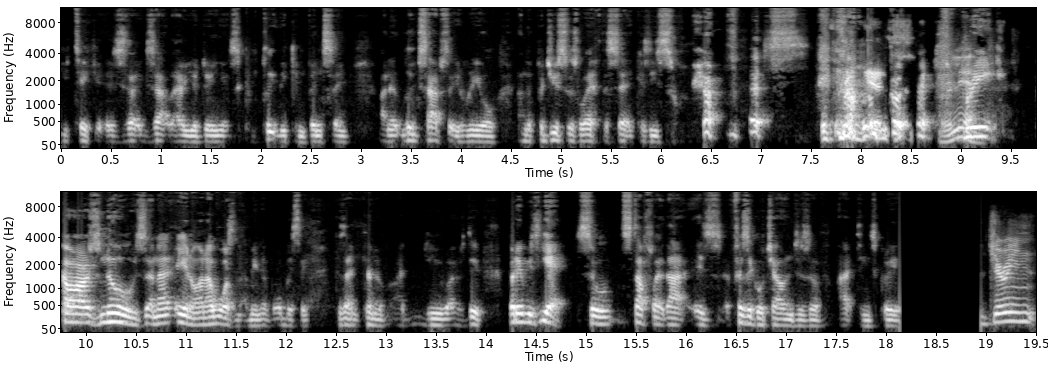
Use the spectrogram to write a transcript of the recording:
You take it exactly how you're doing it. It's completely convincing and it looks absolutely real. And the producers left the set because he's so nervous. Brilliant. Break stars nose, and I, you know, and I wasn't. I mean, obviously, because I kind of I knew what I was doing. But it was yeah. So stuff like that is physical challenges of acting is great. During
